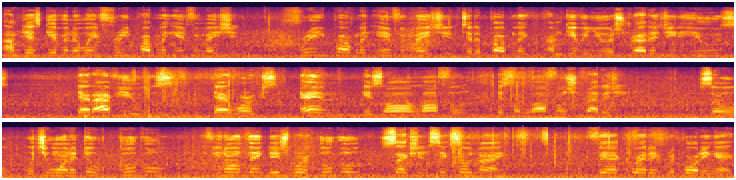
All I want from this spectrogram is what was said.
I'm just giving away free public information. Free public information to the public. I'm giving you a strategy to use that I've used that works and it's all lawful. It's a lawful strategy. So what you want to do, Google, if you don't think this works, Google section 609, Fair Credit Reporting Act.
